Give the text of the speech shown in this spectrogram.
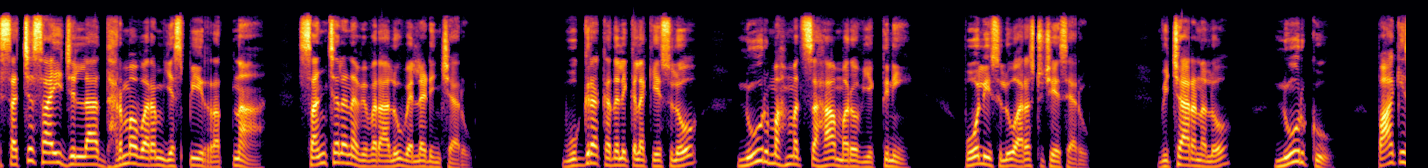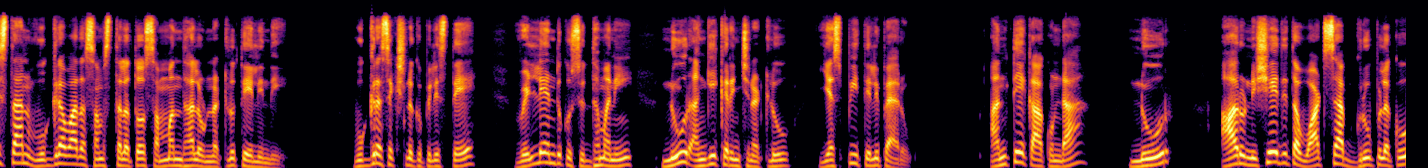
సత్యసాయి జిల్లా ధర్మవరం ఎస్పీ రత్న సంచలన వివరాలు వెల్లడించారు. ఉగ్ర కదలికల కేసులో నూర్ మహ్మద్ సహా మరో వ్యక్తిని పోలీసులు అరెస్టు చేశారు. విచారణలో నూర్కు పాకిస్తాన్ ఉగ్రవాద సంస్థలతో సంబంధాలున్నట్లు తేలింది. ఉగ్రశిక్షణకు పిలిస్తే వెళ్ళేందుకు సిద్ధమని నూర్ అంగీకరించినట్లు ఎస్పీ తెలిపారు. అంతేకాకుండా నూర్ ఆరు నిషేధిత వాట్సాప్ గ్రూపులకు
